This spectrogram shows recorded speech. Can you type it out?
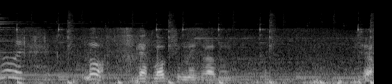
Молодці. Ну, для хлопців ми зробимо. Все.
